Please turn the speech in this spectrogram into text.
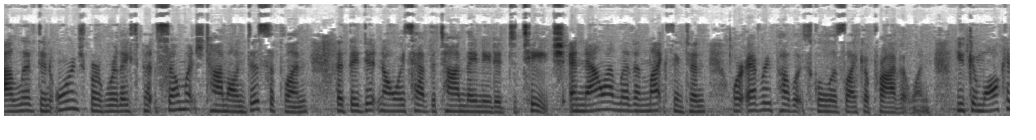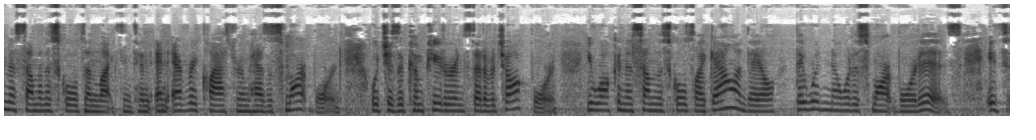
I lived in Orangeburg where they spent so much time on discipline that they didn't always have the time they needed to teach. And now I live in Lexington where every public school is like a private one. You can walk into some of the schools in Lexington and every classroom has a smart smartboard, which is a computer instead of a chalkboard. You walk into some of the schools like Allendale, they wouldn't know what a smartboard is. It's,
